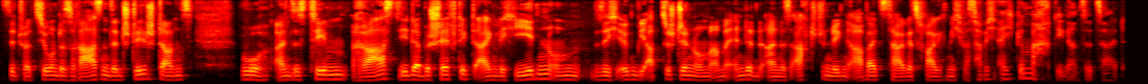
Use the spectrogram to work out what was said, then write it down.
Situation des rasenden Stillstands, wo ein System rast, jeder beschäftigt eigentlich jeden, um sich irgendwie abzustimmen. Und am Ende eines achtstündigen Arbeitstages frage ich mich, was habe ich eigentlich gemacht die ganze Zeit?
